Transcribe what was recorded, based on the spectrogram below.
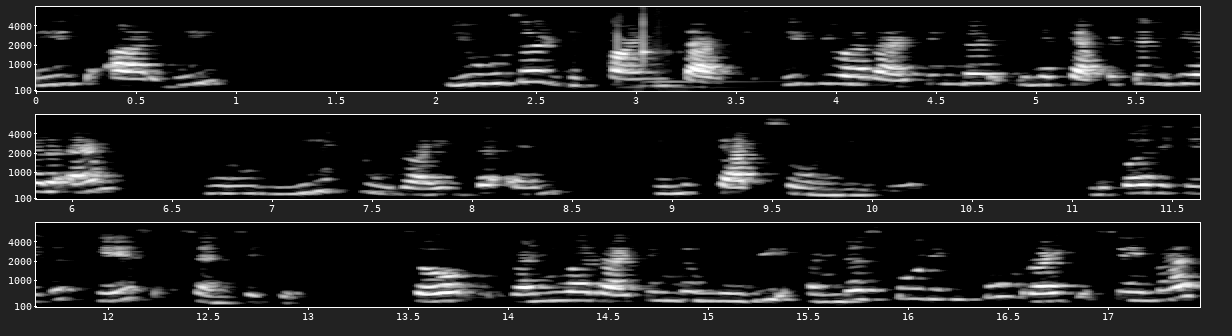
These are the user defined tags. If writing the in a capital here M, you need to write the M in caps only here because it is a case sensitive. So when you are writing the movie underscore info, write the same as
